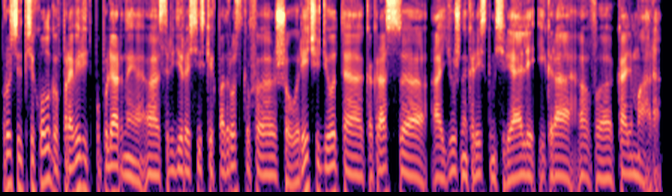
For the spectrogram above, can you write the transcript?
просит психологов проверить популярные э, среди российских подростков э, шоу. Речь идет как раз о южнокорейском сериале «Игра в кальмара».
